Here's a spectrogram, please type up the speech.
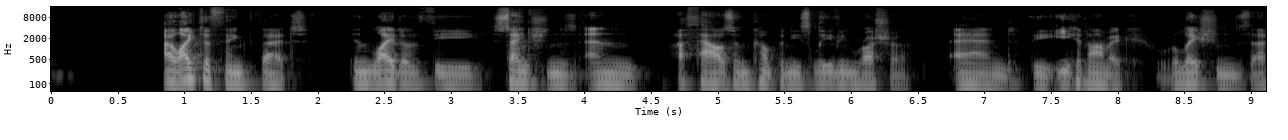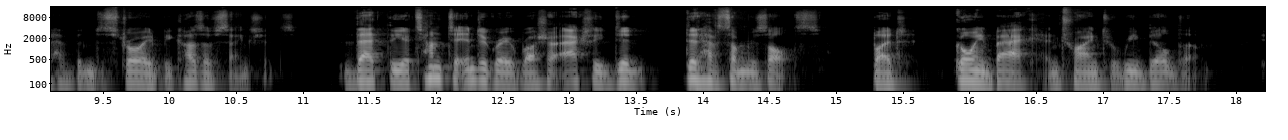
I like to think that in light of the sanctions and a thousand companies leaving Russia and the economic relations that have been destroyed because of sanctions, that the attempt to integrate Russia actually did did have some results. But going back and trying to rebuild them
